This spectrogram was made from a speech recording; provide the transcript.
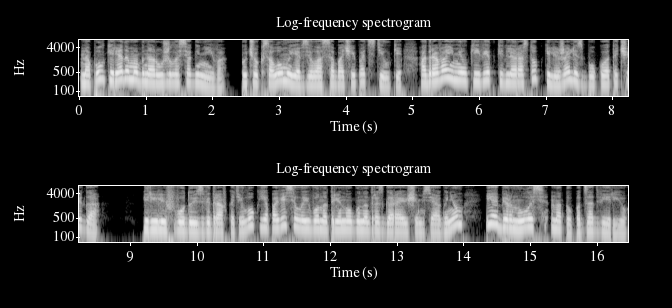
На полке рядом обнаружилась огниво. Пучок соломы я взяла с собачьей подстилки, а дрова и мелкие ветки для растопки лежали сбоку от очага. Перелив воду из ведра в котелок, я повесила его на треногу над разгорающимся огнем и обернулась на топот за дверью.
